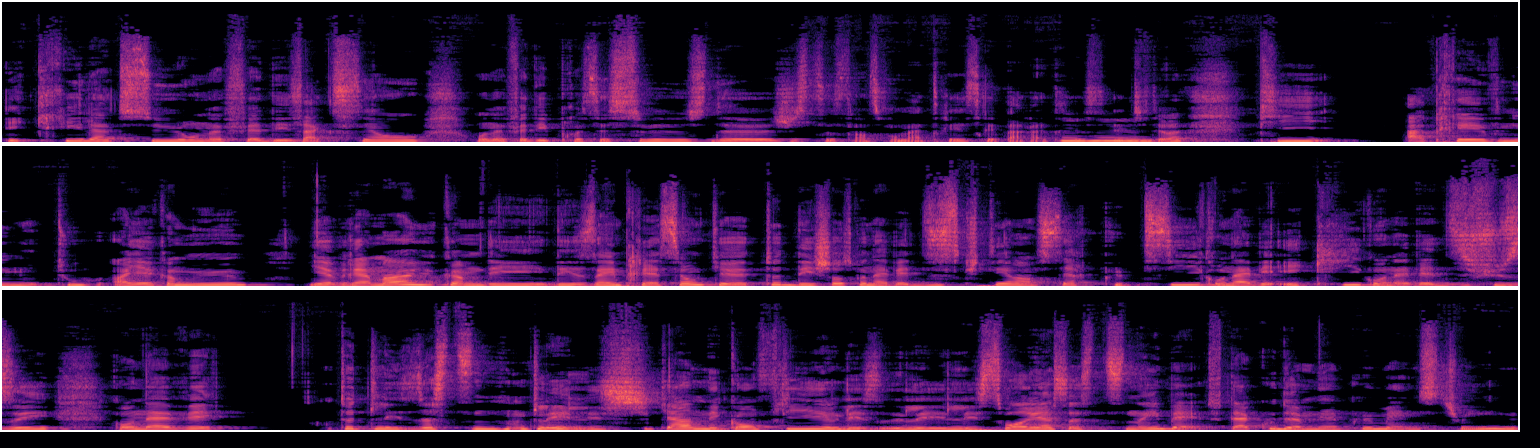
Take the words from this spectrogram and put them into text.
écrit là-dessus, on a fait des actions, on a fait des processus de justice transformatrice, réparatrice, Mhm. etc. Puis après est venu MeToo. Alors, il y a comme eu, il y a vraiment eu comme des, des impressions que toutes des choses qu'on avait discutées en cercle plus petit, qu'on avait écrit, qu'on avait diffusé, qu'on avait toutes les, les, les chicanes, les conflits, les, les, les soirées à s'ostiner, ben tout à coup devenaient plus mainstream.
